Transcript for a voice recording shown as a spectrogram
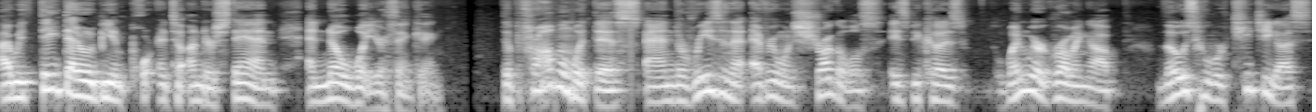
I would think that it would be important to understand and know what you're thinking. The problem with this and the reason that everyone struggles is because when we were growing up, those who were teaching us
